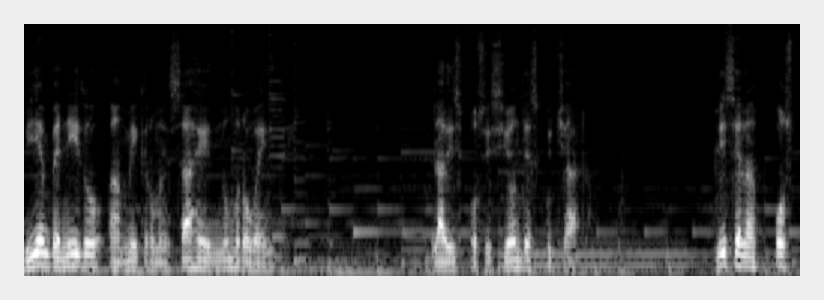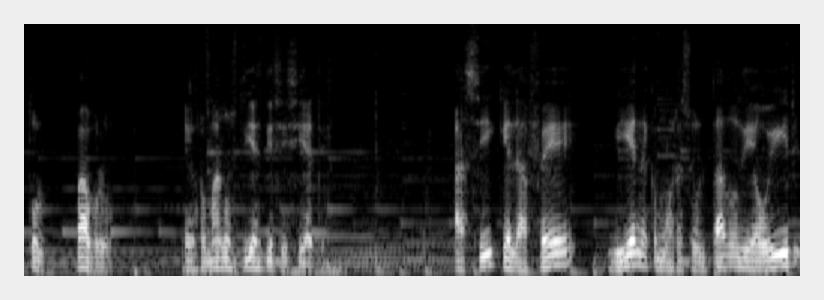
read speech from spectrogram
Bienvenido a micromensaje número 20. La disposición de escuchar. Dice el apóstol Pablo en Romanos 10:17. Así que la fe viene como resultado de oír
